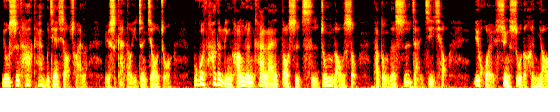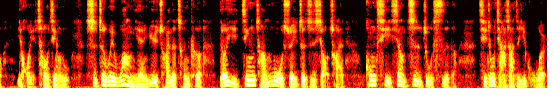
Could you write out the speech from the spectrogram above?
有时他看不见小船了，于是感到一阵焦灼。不过他的领航人看来倒是此中老手，他懂得施展技巧，一会儿迅速的横摇，一会儿抄近路，使这位望眼欲穿的乘客得以经常目随这只小船，空气像自助似的。其中夹杂着一股味儿。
